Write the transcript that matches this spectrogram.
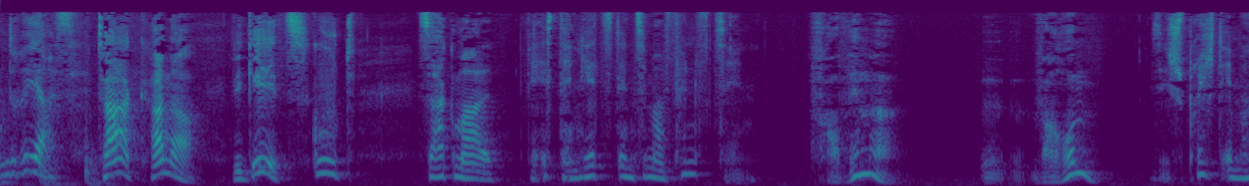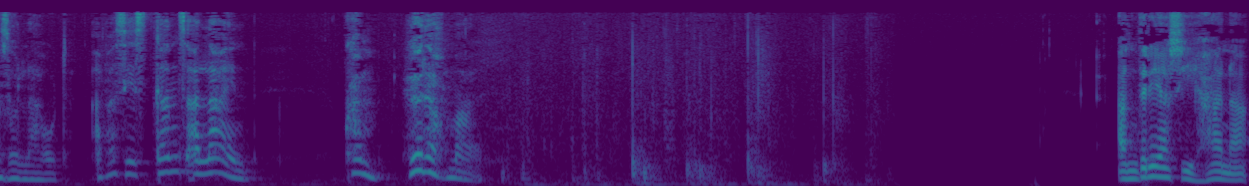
Andreas. Tag, Hanna. Wie geht's? Gut. Sag mal, wer ist denn jetzt in Zimmer 15? Frau Wimmer. Äh, warum? Sie spricht immer so laut, aber sie ist ganz allein. Komm, hör doch mal. Andreas y Hannah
